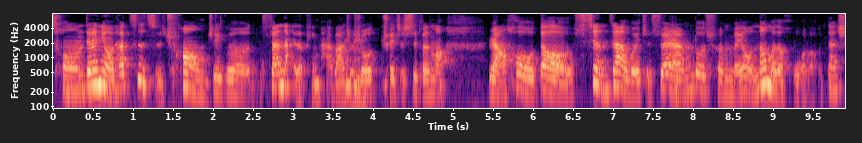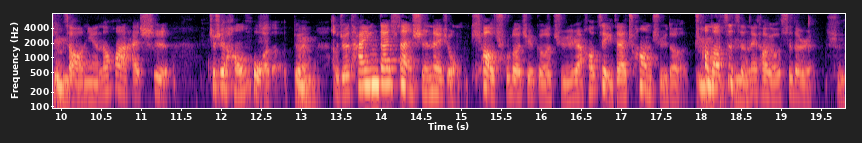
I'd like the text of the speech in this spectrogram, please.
从 Daniel 他自己创这个酸奶的品牌吧，就说垂直细分嘛，然后到现在为止，虽然乐纯没有那么的火了，但是嗯早年的话还是就是很火的。对、嗯我觉得他应该算是那种跳出了这个局，然后自己在创局的，创造自己的那套游戏的人。是，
